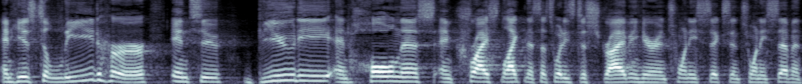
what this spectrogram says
And he is to lead her into beauty and wholeness and Christ likeness. That's what he's describing here in 26 and 27.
